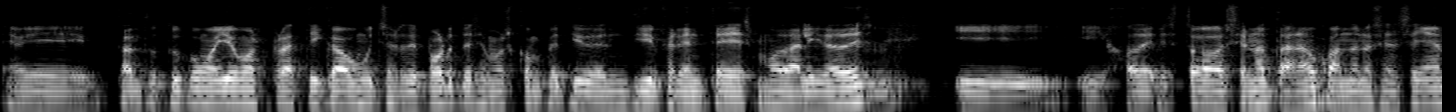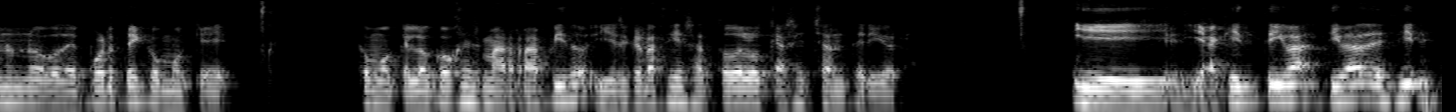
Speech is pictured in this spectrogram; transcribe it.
eh, tanto tú como yo hemos practicado muchos deportes, hemos competido en diferentes modalidades y, y, joder, esto se nota, ¿no? Cuando nos enseñan un nuevo deporte, como que, como que lo coges más rápido y es gracias a todo lo que has hecho anterior. Y, aquí te iba, te iba, a decir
